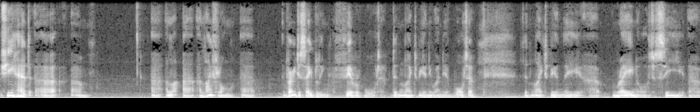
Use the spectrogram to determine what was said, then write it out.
she had um, a, a, lifelong very disabling fear of water. Didn't like to be anywhere near water. Didn't like to be in the uh, rain or to see uh,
